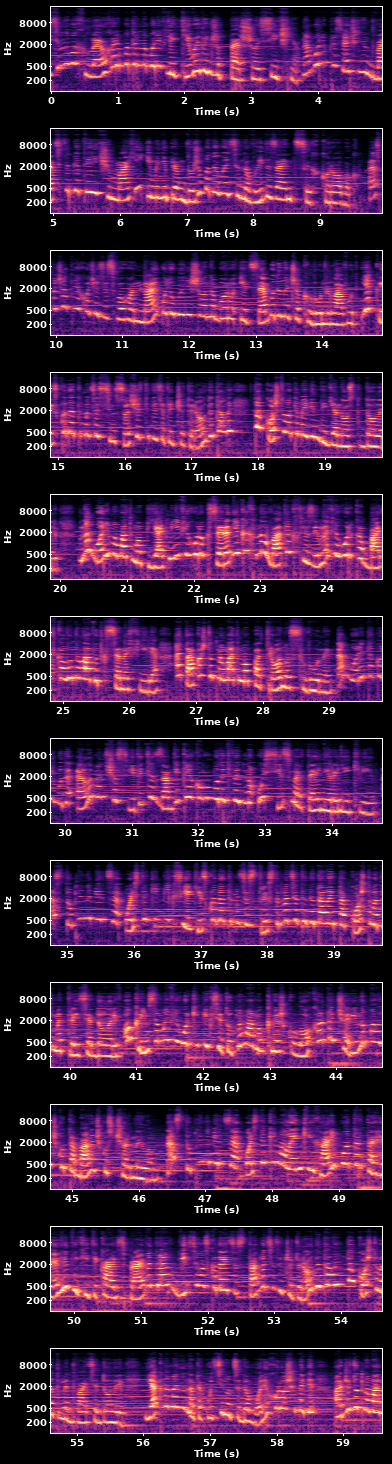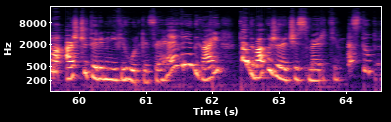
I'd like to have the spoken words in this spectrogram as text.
Вісім нових Лео Гаррі Поттер наборів, які вийдуть вже 1 січня. Набори присвячені 25-річчю магії, і мені прям дуже подобається новий дизайн цих коробок. Розпочати я хочу зі свого найулюбленішого набору, і це будиночок Луни Лавгуд, який складатиметься з 764 деталей та коштуватиме він 90 доларів. В наборі ми матимемо 5 мініфігурок, серед яких нова та ексклюзивна фігурка батька Луни Лавгуд Ксенофілія. А також тут ми матимемо патронус Луни. В наборі також буде елемент, що світиться, завдяки якому будуть видно усі смертельні реліквії. Це ось такі піксі, які складатиметься з 320 деталей та коштуватиме 30 доларів. Окрім самої фігурки Піксі, тут ми маємо книжку Локхарта, чарівну паличку та баночку з чорнилом. Наступний набір це ось такий маленький Гаррі Поттер та Гегріт, які тікають з Private Drive. Від цього складається 124 деталей та коштуватиме 20 доларів. Як на мене, на таку ціну це доволі хороший набір, адже тут ми маємо аж 4 мініфігурки: це Гегріт, Гаррі та два пожирачі смерті. Наступний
